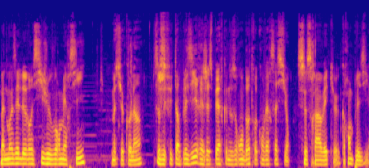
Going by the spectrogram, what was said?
Mademoiselle de Brécy, je vous remercie. Monsieur Collin, ce Je- fut un plaisir et j'espère que nous aurons d'autres conversations. Ce sera avec euh, grand plaisir.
